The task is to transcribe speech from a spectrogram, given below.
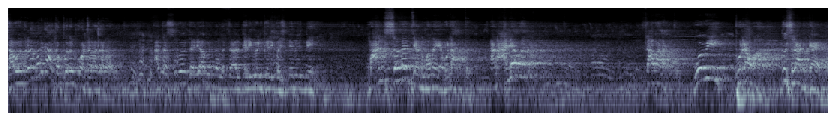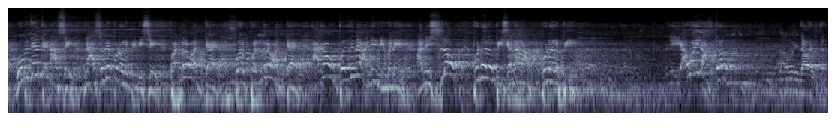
सावध राहा बरं का आता परत घोटाळा करावा? आता सुरुवात झाली आपण करी वेळ करी बसलेलीच नाही माणसाला जन्माला यावं लागतं. आणि आल्यावर जावं लागतं. ओवी पुरावा दुसरा अध्याय. उपजे ते नासे नासणे पुनरपी दिसे पंधरावा अध्याय पंधरावा अध्याय. आगा उपजले आणि निमणे आणि श्लोक पुनरपी शनाला पुनरपी. यावंही लागतं. जावं लागतं.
